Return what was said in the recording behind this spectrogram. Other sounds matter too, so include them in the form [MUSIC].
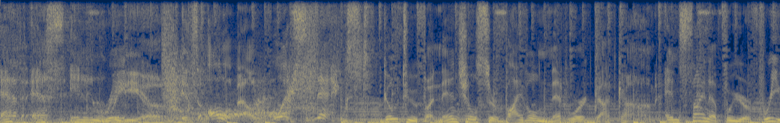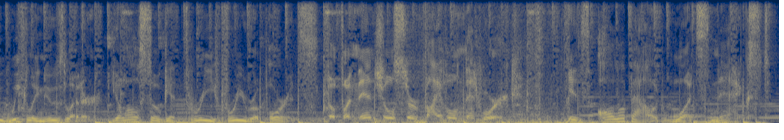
FSN Radio. It's all about what's next. Go to financialsurvivalnetwork.com and sign up for your free weekly newsletter. You'll also get three free reports. The Financial Survival Network. It's all about what's next.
